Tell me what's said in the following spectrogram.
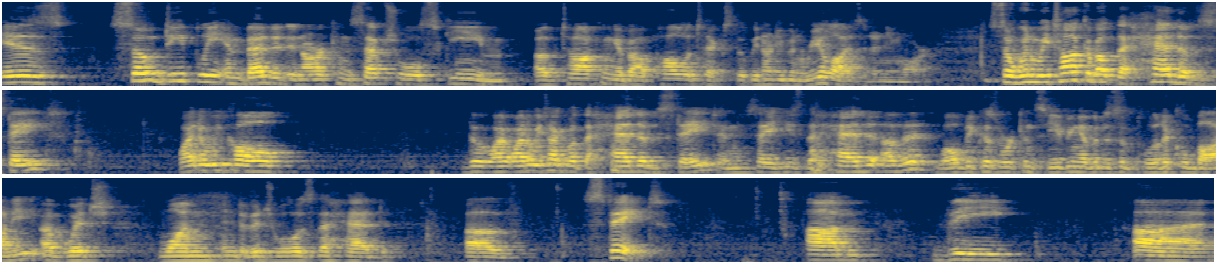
is so deeply embedded in our conceptual scheme of talking about politics that we don't even realize it anymore. So when we talk about the head of state, why do we call the, why, why, do we talk about the head of state and say he's the head of it? Well, because we're conceiving of it as a political body of which one individual is the head of state. Um, the, uh,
